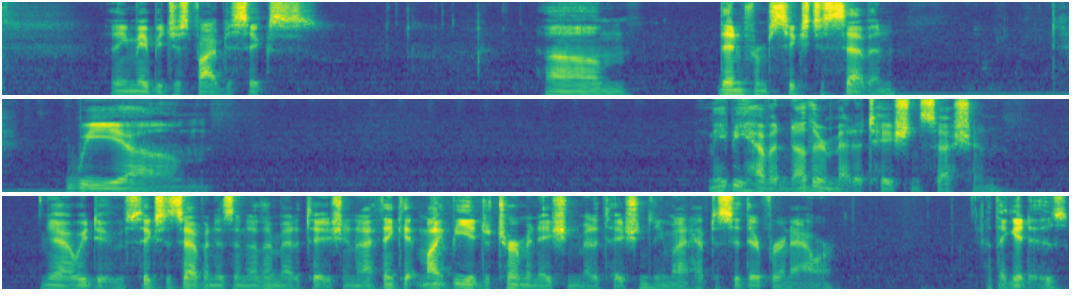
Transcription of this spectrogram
I think maybe just five to six. Um, then from six to seven, we um, maybe have another meditation session. Yeah, we do. Six to seven is another meditation. I think it might be a determination meditation. So you might have to sit there for an hour. I think it is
